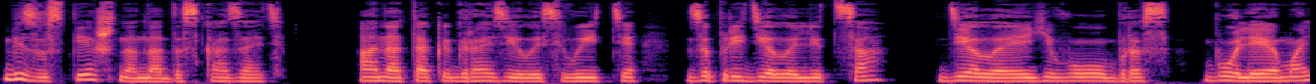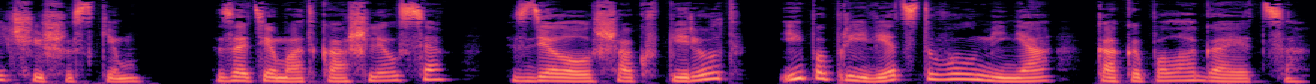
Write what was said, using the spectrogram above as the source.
Безуспешно, надо сказать. Она так и грозилась выйти за пределы лица, делая его образ более мальчишеским. Затем откашлялся, сделал шаг вперед и поприветствовал меня, как и полагается.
